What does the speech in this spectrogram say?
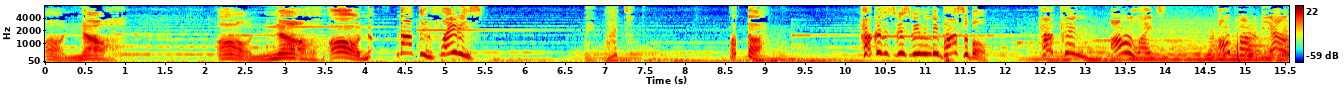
Oh, no. Oh, no. Oh, no. Not the inflaties! Wait, what? What the? How could this, this even be possible? How can our lights, our power be out,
